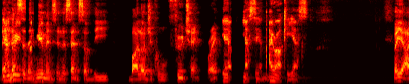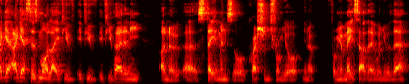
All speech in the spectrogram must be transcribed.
They're Yeah, lesser than humans in the sense of the biological food chain, right? Yeah. Yes, yeah, hierarchy. Yes. But yeah, I get. I guess there's more like if you've if you've if you've heard any I don't know uh, statements or questions from your you know from your mates out there when you were there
